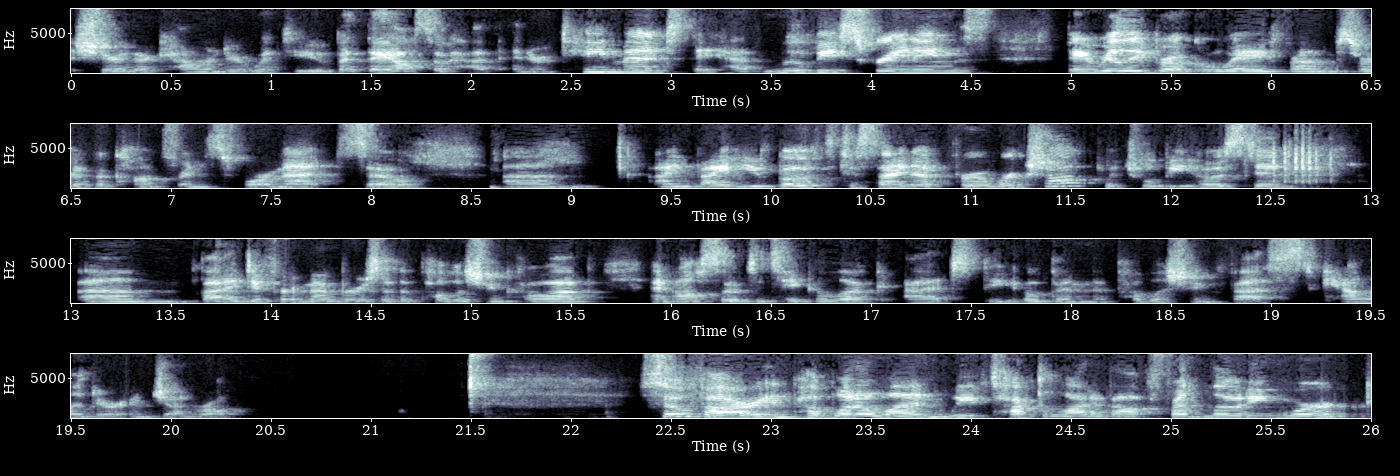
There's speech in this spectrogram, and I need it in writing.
share their calendar with you. But they also have entertainment, they have movie screenings, they really broke away from sort of a conference format. So um, I invite you both to sign up for a workshop, which will be hosted um, by different members of the Publishing Co-op, and also to take a look at the Open Publishing Fest calendar in general. So far in Pub 101, we've talked a lot about front-loading work,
